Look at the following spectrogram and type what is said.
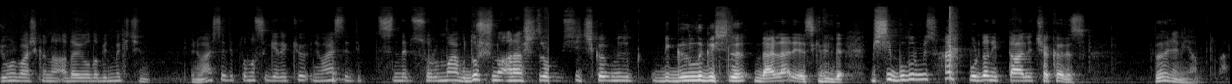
Cumhurbaşkanı aday olabilmek için üniversite diploması gerekiyor. Üniversite diplomasında bir sorun var mı? Dur şunu araştıralım. Bir şey çıkabilir. Bir gırlı gışlı derler ya eski dilde. Bir şey bulur muyuz? Heh buradan iptali çakarız. Böyle mi yaptılar?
